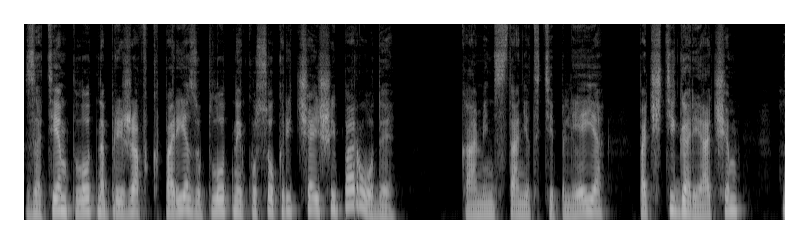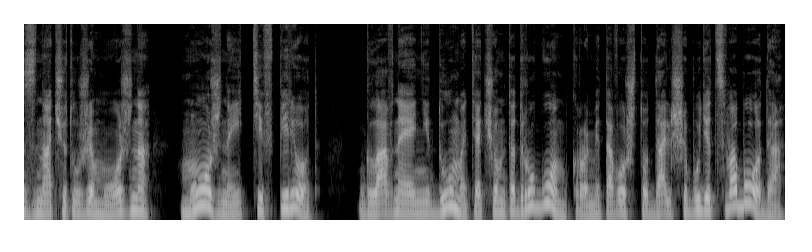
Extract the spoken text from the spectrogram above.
затем плотно прижав к порезу плотный кусок редчайшей породы. Камень станет теплее, почти горячим, значит, уже можно, можно идти вперед — Главное не думать о чем-то другом, кроме того, что дальше будет свобода.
